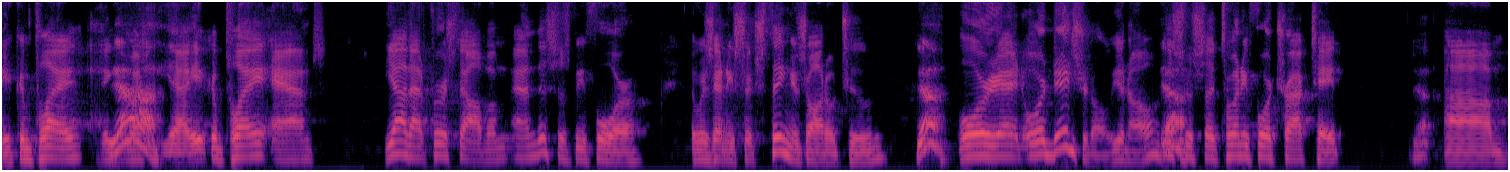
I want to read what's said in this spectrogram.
He can play. He- Yeah. yeah, he can play. And yeah, that first album, and this is before there was any such thing as auto tune Yeah, or or digital. You know, Yeah. this was a 24 track tape. yeah. Um,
